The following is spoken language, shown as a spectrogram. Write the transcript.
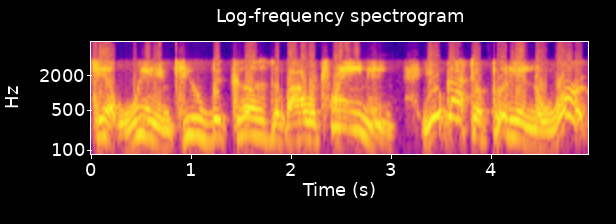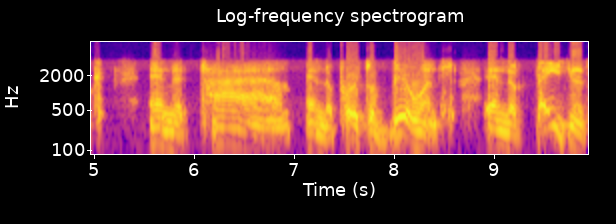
Kept winning, Q, because of our training. You got to put in the work and the time and the perseverance and the patience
